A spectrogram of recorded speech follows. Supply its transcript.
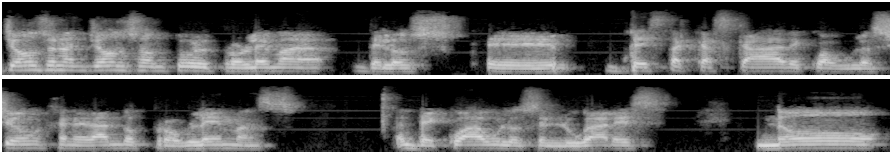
Johnson Johnson tuvo el problema de, los, eh, de esta cascada de coagulación generando problemas de coágulos en lugares no,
